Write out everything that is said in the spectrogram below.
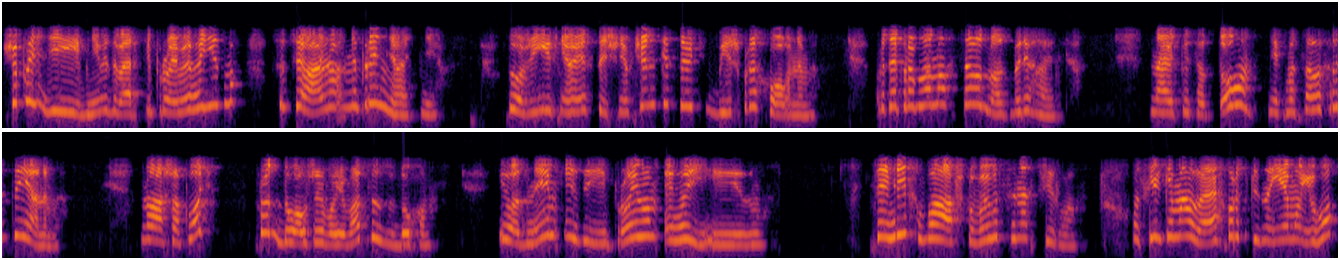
що подібні відверті прояви егоїзму соціально неприйнятні. Тож їхні егоїстичні вчинки стають більш прихованими. Проте проблема все одно зберігається. Навіть після того, як ми стали християнами. Наша плоть продовжує воювати з духом. І одним із її проявом егоїзм. Цей гріх важко вивести на світло, оскільки ми легко розпізнаємо його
